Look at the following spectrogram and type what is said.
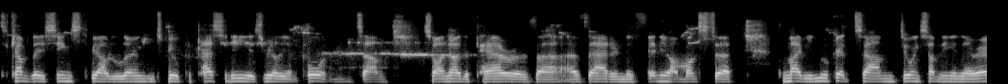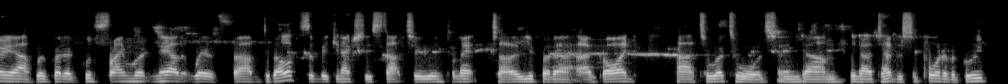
to come to these things to be able to learn to build capacity is really important. So I know the power of uh, of that, and if anyone wants to, to maybe look at um, doing something in their area, we've got a good framework now that we've uh, developed that we can actually start to implement. So you've got a, a guide uh, to work towards. And um, you know, to have the support of a group,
